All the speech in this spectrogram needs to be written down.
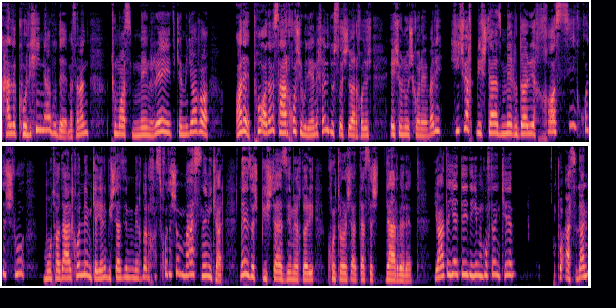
الکلی نبوده. مثلا توماس مین رید که میگه آقا آره پو آدم سرخوشی بوده یعنی خیلی دوست داشته برای خودش ایشو نوش کنه. ولی هیچ وقت بیشتر از مقداری خاصی خودش رو معتاد الکل نمی‌کرد. یعنی بیشتر از یه مقدار خاصی خودش رو مس نمی‌کرد. نمیذاش بیشتر از یه مقداری کنترلش از دستش در بره. یا حتی یه عده دیگه می‌گفتن که پو اصلا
